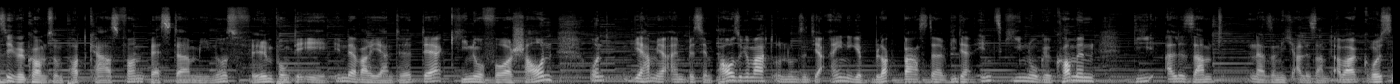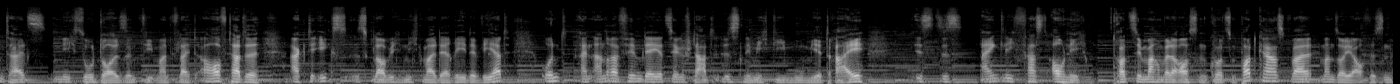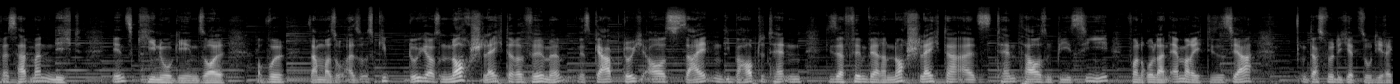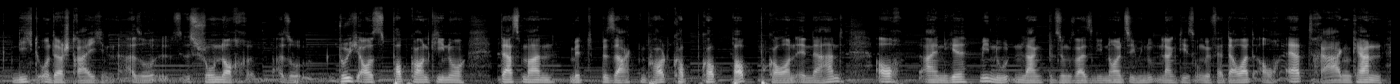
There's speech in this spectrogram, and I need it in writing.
Herzlich willkommen zum Podcast von bester-film.de in der Variante der Kinovorschauen. Und wir haben ja ein bisschen Pause gemacht und nun sind ja einige Blockbuster wieder ins Kino gekommen, die allesamt, also nicht allesamt, aber größtenteils nicht so doll sind, wie man vielleicht erhofft hatte. Akte X ist, glaube ich, nicht mal der Rede wert. Und ein anderer Film, der jetzt ja gestartet ist, nämlich die Mumie 3, ist es eigentlich fast auch nicht. Trotzdem machen wir daraus einen kurzen Podcast, weil man soll ja auch wissen, weshalb man nicht ins Kino gehen soll. Obwohl, sagen wir mal so, also es gibt durchaus noch schlechtere Filme. Es gab durchaus Seiten, die behauptet hätten, dieser Film wäre noch schlechter als 10.000 BC von Roland Emmerich dieses Jahr das würde ich jetzt so direkt nicht unterstreichen. Also es ist schon noch, also durchaus Popcorn-Kino, dass man mit besagtem Pop Popcorn in der Hand auch einige Minuten lang, beziehungsweise die 90 Minuten lang, die es ungefähr dauert, auch ertragen kann.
